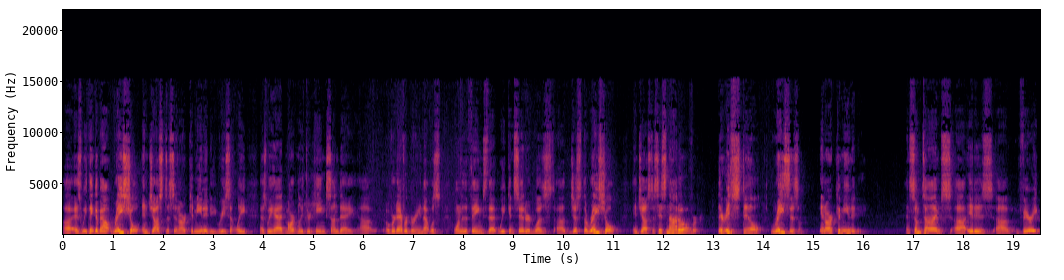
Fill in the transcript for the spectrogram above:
Uh, as we think about racial injustice in our community, recently, as we had Martin Luther King Sunday uh, over at Evergreen, that was one of the things that we considered was uh, just the racial injustice. It's not over. There is still racism in our community. And sometimes uh, it is uh, very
